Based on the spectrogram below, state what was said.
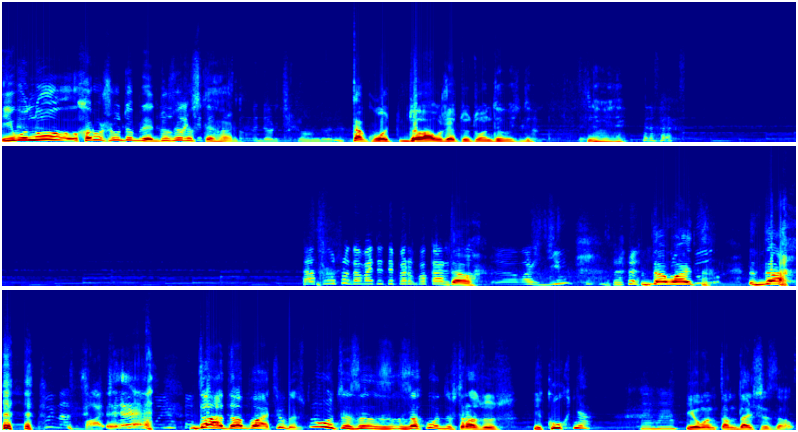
і воно хороше удобряє, Ну, дуже росте гарно. Так от, да, вже тут вон, дивись. дивись. дивись. Так, ну що, давайте тепер покажете Да. е, ваш дім. Давайте. Да. Ви нас бачите. Е. думаю. Да, да, бачу. Ну, це за- за- заходив зразу і кухня, І он там далі зал.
